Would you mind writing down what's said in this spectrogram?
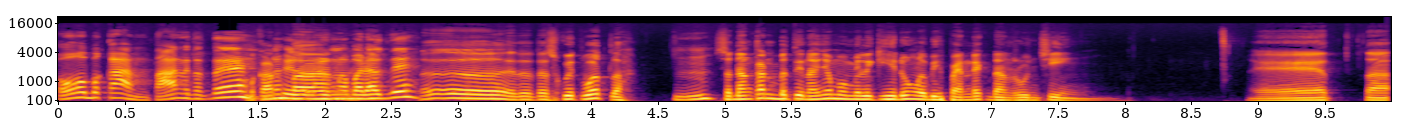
Oh, bekantan eta teh. Bekantan. Badak teh. Eh, itu teh Squidward lah. Hmm. Sedangkan betinanya memiliki hidung lebih pendek dan runcing. Eta.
